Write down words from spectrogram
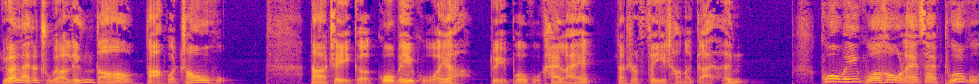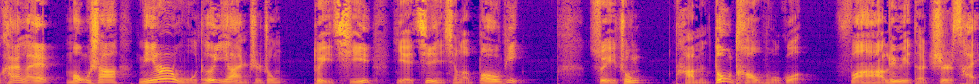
原来的主要领导打过招呼。那这个郭维国呀，对博古开来那是非常的感恩。郭维国后来在博古开来谋杀尼尔伍德一案之中，对其也进行了包庇，最终他们都逃不过法律的制裁。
